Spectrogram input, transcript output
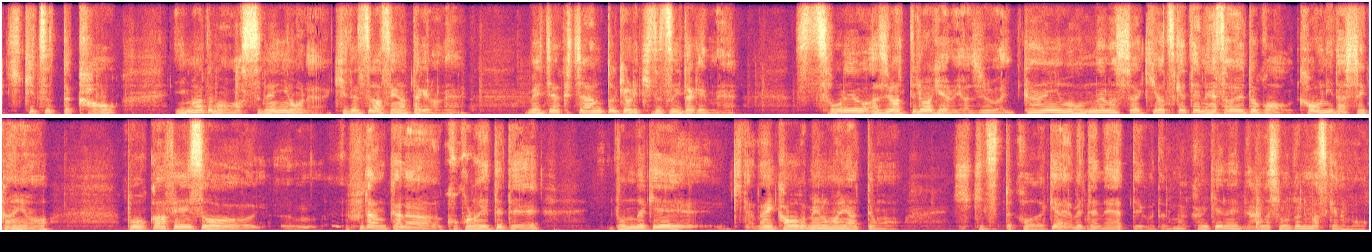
引きつった顔、今でも忘れんよ、俺。気絶はせんやったけどね。めちゃくちゃあの時俺傷ついたけんね。それを味わってるわけやろ、野獣は。いかんよ、女の人は気をつけてね、そういうとこ。顔に出していかんよ。ポーカーフェイスを普段から心得てて、どんだけ汚い顔が目の前にあっても、引きつった顔だけはやめてねっていうことで、まあ関係ないんで話戻りますけども。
